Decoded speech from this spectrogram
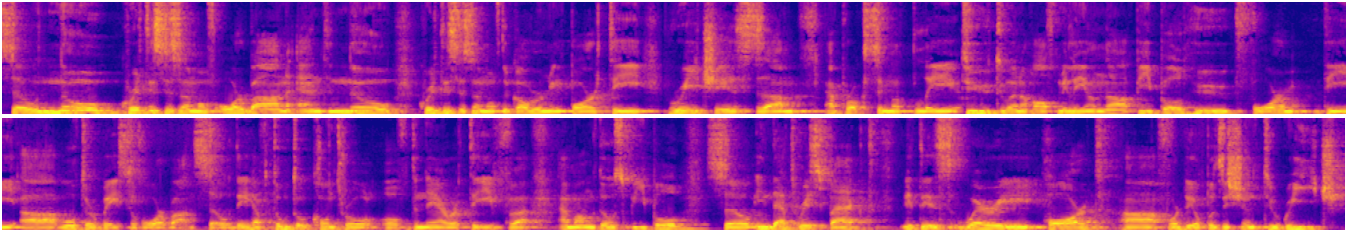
So no criticism of Orban and no criticism of the governing party reaches um, approximately two, two and a half million uh, people who form the uh, voter base of Orban. So they have total control of the narrative uh, among those people. So in that respect, it is very hard uh, for the opposition to reach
